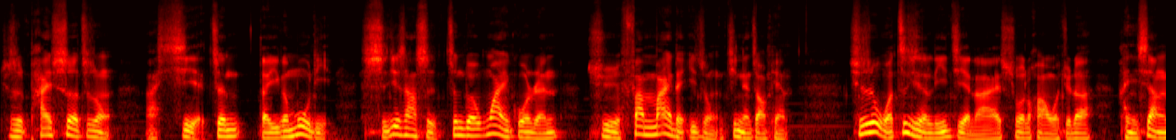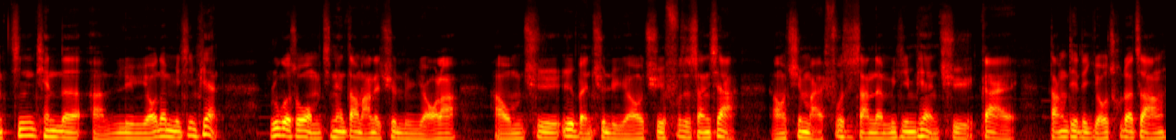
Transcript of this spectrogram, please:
就是拍摄这种啊写真的一个目的，实际上是针对外国人去贩卖的一种纪念照片。其实我自己的理解来说的话，我觉得很像今天的啊旅游的明信片。如果说我们今天到哪里去旅游了啊，我们去日本去旅游，去富士山下，然后去买富士山的明信片，去盖当地的邮戳的章。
